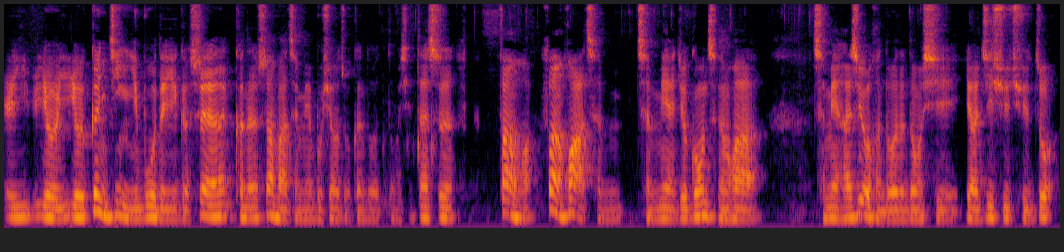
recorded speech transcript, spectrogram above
呃有有更进一步的一个，虽然可能算法层面不需要做更多的东西，但是泛化泛化层层面就工程化层面还是有很多的东西要继续去做，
